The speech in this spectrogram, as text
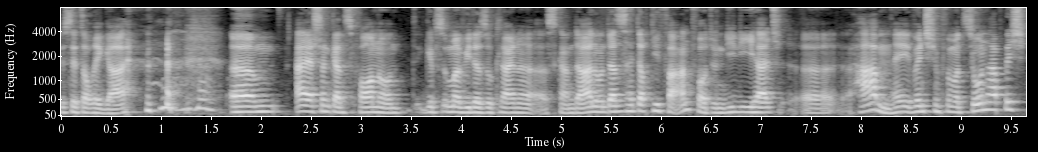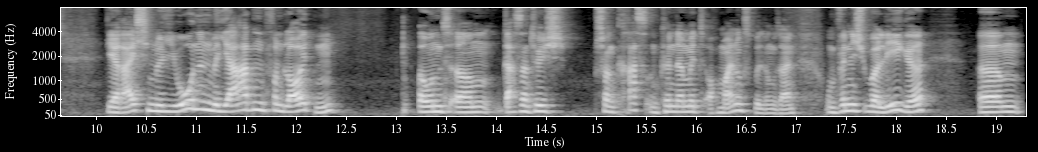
ist jetzt auch egal. ähm, aber er stand ganz vorne und gibt es immer wieder so kleine äh, Skandale und das ist halt auch die Verantwortung, die die halt äh, haben. Hey, ich Informationen habe, ich, die erreichen Millionen, Milliarden von Leuten und ähm, das ist natürlich schon krass und können damit auch Meinungsbildung sein. Und wenn ich überlege, ähm,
